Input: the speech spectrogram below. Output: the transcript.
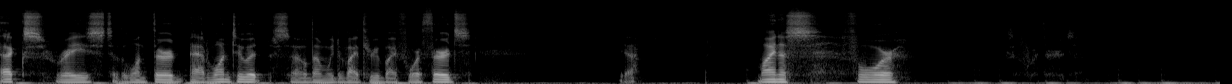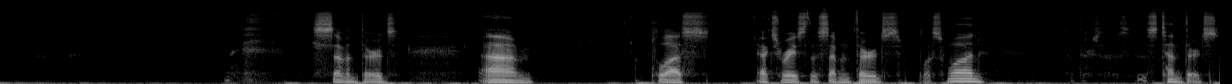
x raised to the 1 third, add 1 to it, so then we divide through by 4 thirds. Yeah. Minus 4, so 4 thirds. 7 thirds. Um, plus x raised to the 7 thirds plus 1. 7 thirds is 10 thirds.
